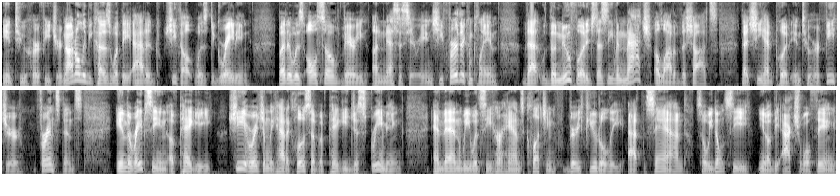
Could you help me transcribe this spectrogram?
into her feature. Not only because what they added she felt was degrading, but it was also very unnecessary. And she further complained that the new footage doesn't even match a lot of the shots that she had put into her feature. For instance, in the rape scene of Peggy, she originally had a close up of Peggy just screaming, and then we would see her hands clutching very futilely at the sand. So we don't see, you know, the actual thing,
